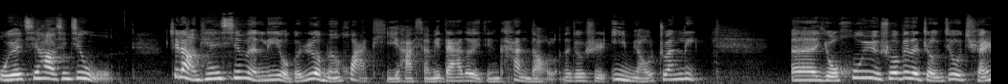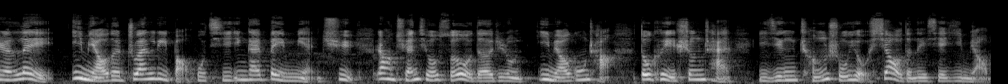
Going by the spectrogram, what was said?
五月七号星期五，这两天新闻里有个热门话题哈，想必大家都已经看到了，那就是疫苗专利。呃，有呼吁说，为了拯救全人类，疫苗的专利保护期应该被免去，让全球所有的这种疫苗工厂都可以生产已经成熟有效的那些疫苗，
